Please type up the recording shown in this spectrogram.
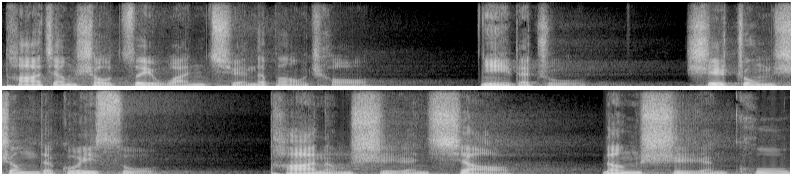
他将受最完全的报酬。你的主 是众生的归宿，他能使人笑，能使人哭，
